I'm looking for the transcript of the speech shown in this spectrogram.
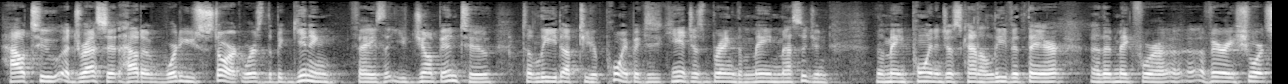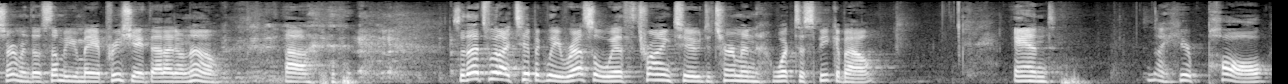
how to address it, how to where do you start? Where's the beginning phase that you jump into to lead up to your point? Because you can't just bring the main message and the main point and just kind of leave it there. Uh, that'd make for a, a, very short sermon, though some of you may appreciate that. I don't know. Uh, so that's what I typically wrestle with, trying to determine what to speak about. And I hear Paul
